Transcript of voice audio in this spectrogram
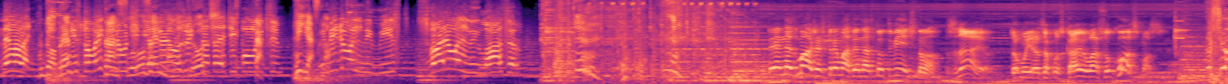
не маленьку. Добре. Містовий ключ, який лежить на третій полиці. Так, ясно. Вимірювальний міст, зварювальний лазер. Ти не зможеш тримати нас тут вічно. Знаю, тому я запускаю вас у космос. Що?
